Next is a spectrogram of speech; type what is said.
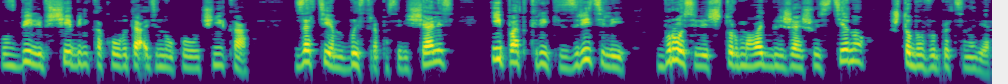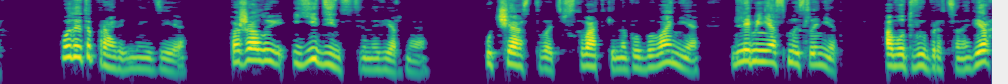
вбили в щебень какого-то одинокого ученика. Затем быстро посовещались и под крики зрителей бросились штурмовать ближайшую стену, чтобы выбраться наверх. Вот это правильная идея. Пожалуй, единственно верная. Участвовать в схватке на выбывание для меня смысла нет, а вот выбраться наверх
